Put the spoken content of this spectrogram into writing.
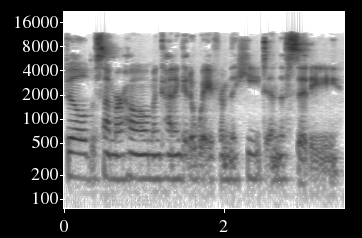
build a summer home and kind of get away from the heat in the city.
